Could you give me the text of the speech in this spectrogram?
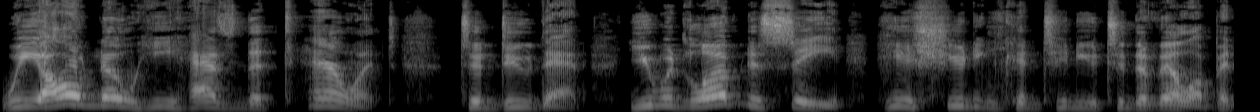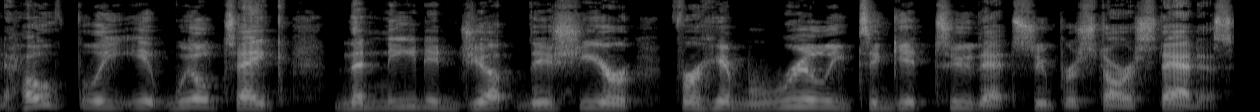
We all know he has the talent to do that. You would love to see his shooting continue to develop, and hopefully it will take the needed jump this year for him really to get to that superstar status.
